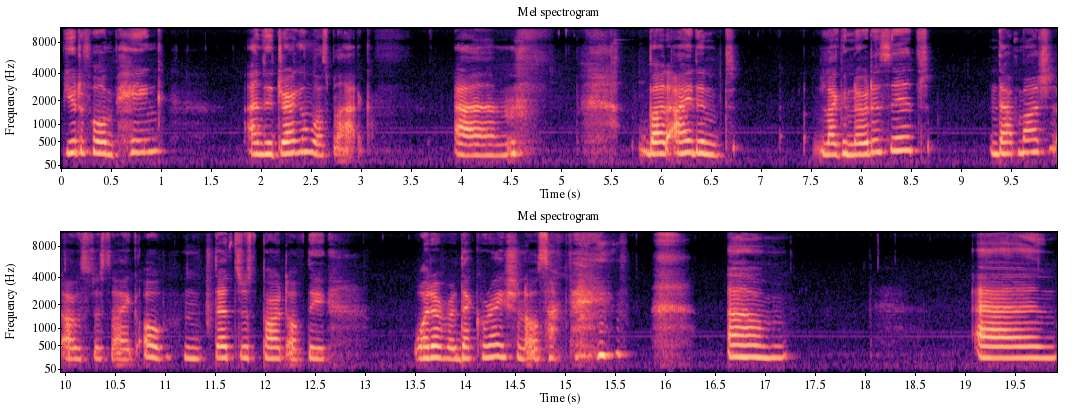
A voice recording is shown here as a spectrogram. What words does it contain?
beautiful and pink, and the dragon was black. Um, but I didn't like notice it that much. I was just like, oh, hmm, that's just part of the whatever decoration or something. Um, and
